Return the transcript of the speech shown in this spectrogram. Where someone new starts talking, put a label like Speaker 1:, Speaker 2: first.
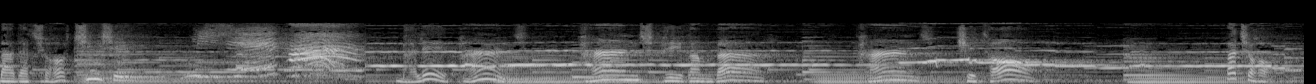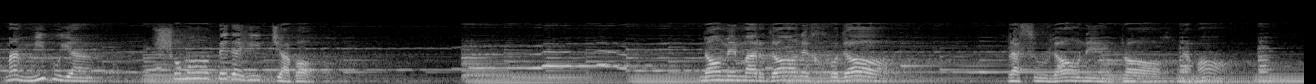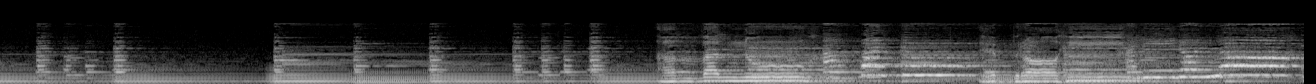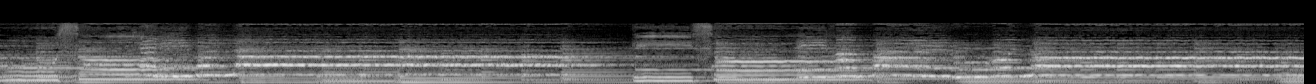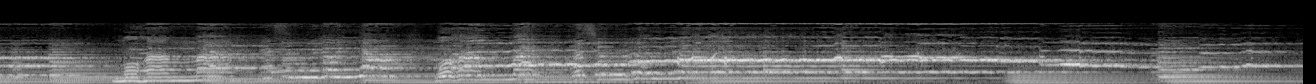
Speaker 1: بعد از چهار چی میشه؟
Speaker 2: میشه پنج.
Speaker 1: بله پنج. پنج پیغمبر پنج کتاب. بچه ها من می‌گویم شما بدهید جواب. نام مردان خدا رسولان راهنما. اول نوح
Speaker 3: اول نو
Speaker 1: ابراهیم
Speaker 3: خلیل الله
Speaker 1: موسی
Speaker 3: خلیل الله
Speaker 1: عیسی. پیغمبر روح الله. محمد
